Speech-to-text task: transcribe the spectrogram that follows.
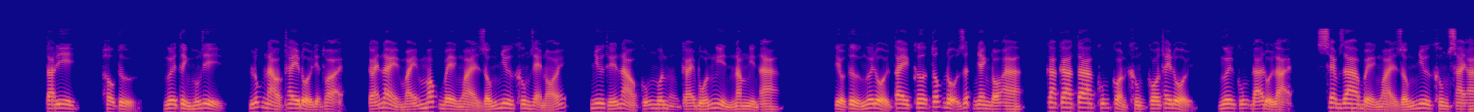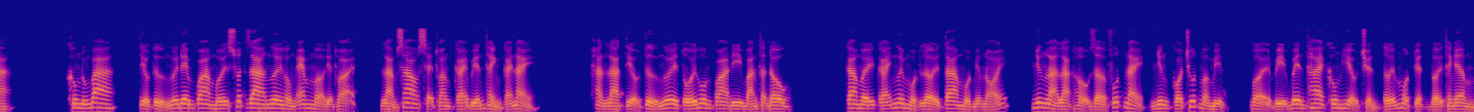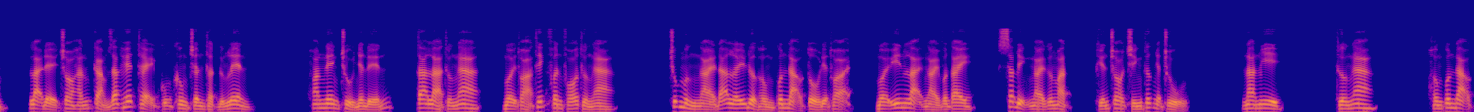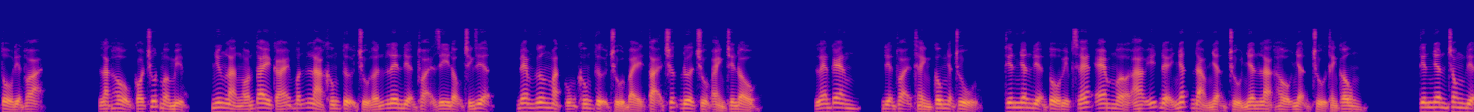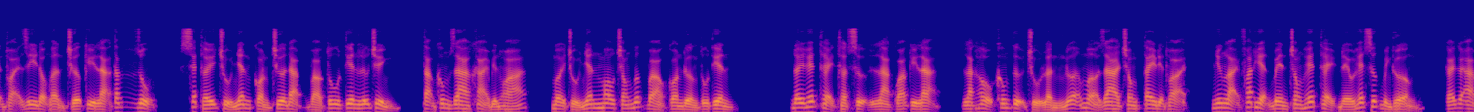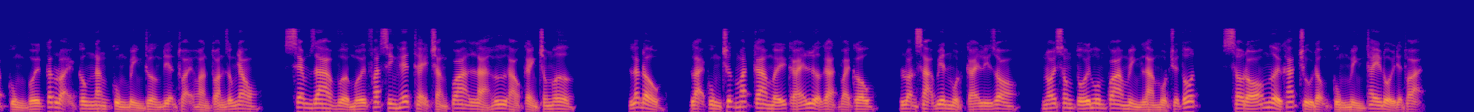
Ta đi, hậu tử, ngươi tình huống gì, lúc nào thay đổi điện thoại, cái này máy móc bề ngoài giống như không rẻ nói, như thế nào cũng muốn cái 4000 5000 a. Tiểu tử ngươi đổi tay cơ tốc độ rất nhanh đó a, ca ta cũng còn không có thay đổi, ngươi cũng đã đổi lại, xem ra bề ngoài giống như không sai a à. không đúng ba tiểu tử ngươi đêm qua mới xuất ra ngươi hồng em mở điện thoại làm sao sẽ thoáng cái biến thành cái này? Hẳn là tiểu tử ngươi tối hôm qua đi bán thận đâu. Ca mấy cái ngươi một lời ta một miệng nói, nhưng là lạc hậu giờ phút này nhưng có chút mờ mịt, bởi vì bên thai không hiểu chuyển tới một tuyệt vời thanh âm, lại để cho hắn cảm giác hết thệ cũng không chân thật đứng lên. Hoan nghênh chủ nhân đến, ta là thường nga, mời thỏa thích phân phó thường nga. Chúc mừng ngài đã lấy được hồng quân đạo tổ điện thoại, mời in lại ngài vân tay, xác định ngài gương mặt, khiến cho chính thức nhận chủ. Nan y thường nga. Hồng quân đạo tổ điện thoại. Lạc hậu có chút mờ mịt nhưng là ngón tay cái vẫn là không tự chủ ấn lên điện thoại di động chính diện, đem gương mặt cũng không tự chủ bày tại trước đưa chụp ảnh trên đầu. Len keng, điện thoại thành công nhận chủ, tiên nhân điện tổ hiệp xét ma ít đệ nhất đảm nhận chủ nhân lạc hậu nhận chủ thành công. Tiên nhân trong điện thoại di động ẩn chứa kỳ lạ tác dụng, xét thấy chủ nhân còn chưa đạp vào tu tiên lữ trình, tạm không ra khải biến hóa, mời chủ nhân mau chóng bước vào con đường tu tiên. Đây hết thảy thật sự là quá kỳ lạ, lạc hậu không tự chủ lần nữa mở ra trong tay điện thoại, nhưng lại phát hiện bên trong hết thảy đều hết sức bình thường cái gạp cùng với các loại công năng cùng bình thường điện thoại hoàn toàn giống nhau, xem ra vừa mới phát sinh hết thảy chẳng qua là hư ảo cảnh trong mơ. Lắc đầu, lại cùng trước mắt ca mấy cái lừa gạt vài câu, loạn xạ biên một cái lý do, nói xong tối hôm qua mình làm một chuyện tốt, sau đó người khác chủ động cùng mình thay đổi điện thoại.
